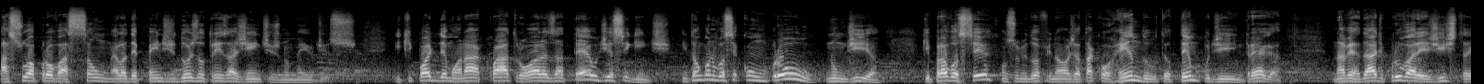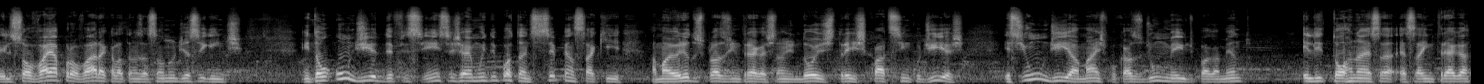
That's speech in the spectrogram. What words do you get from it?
a sua aprovação ela depende de dois ou três agentes no meio disso e que pode demorar quatro horas até o dia seguinte. Então, quando você comprou num dia que para você, consumidor final, já está correndo o teu tempo de entrega, na verdade, para o varejista, ele só vai aprovar aquela transação no dia seguinte. Então, um dia de deficiência já é muito importante. Se você pensar que a maioria dos prazos de entrega estão em dois, três, quatro, cinco dias, esse um dia a mais por causa de um meio de pagamento ele torna essa, essa entrega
